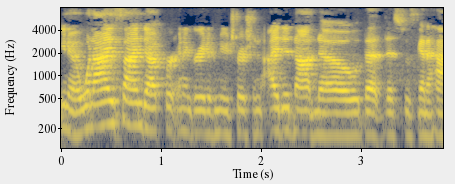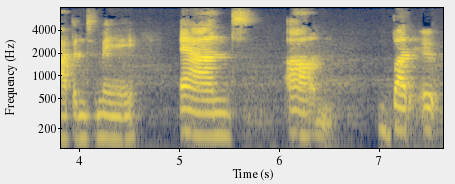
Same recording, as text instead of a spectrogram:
you know when i signed up for integrative nutrition i did not know that this was going to happen to me and um, but it,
